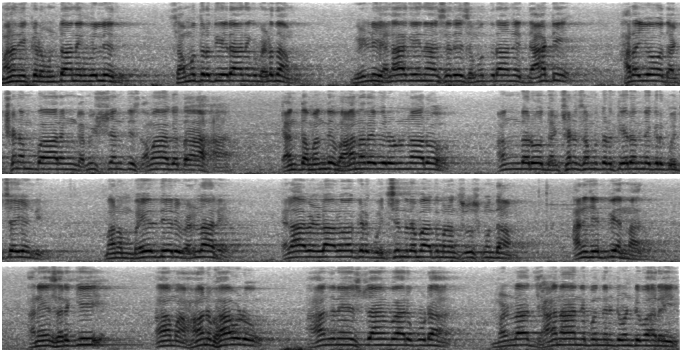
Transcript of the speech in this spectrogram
మనం ఇక్కడ ఉండటానికి వెళ్ళలేదు సముద్ర తీరానికి వెళదాం. వెళ్ళి ఎలాగైనా సరే సముద్రాన్ని దాటి హరయో దక్షిణం పారం గమిష్యంతి సమాగతా ఎంతమంది వానర వీరులున్నారో అందరూ దక్షిణ సముద్ర తీరం దగ్గరికి వచ్చేయండి. మనం బయలుదేరి వెళ్ళాలి. ఎలా వెళ్ళాలో అక్కడికి వచ్చిన తర్వాత మనం చూసుకుందాం అని చెప్పి అన్నారు. అనేసరికి ఆ మహానుభావుడు ఆంజనేయ స్వామి వారు కూడా మళ్ళా ధ్యానాన్ని పొందినటువంటి వారై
